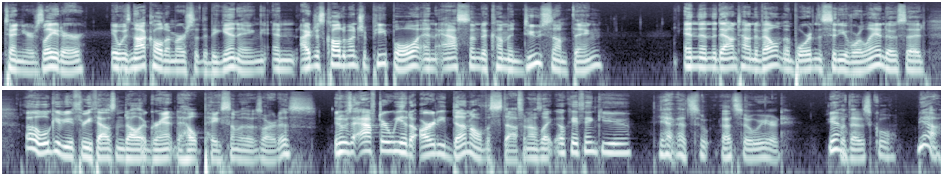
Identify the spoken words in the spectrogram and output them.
Ten years later, it was not called Immerse at the beginning, and I just called a bunch of people and asked them to come and do something. And then the Downtown Development Board in the city of Orlando said, "Oh, we'll give you a three thousand dollar grant to help pay some of those artists." And it was after we had already done all the stuff, and I was like, "Okay, thank you." Yeah, that's so- that's so weird. Yeah. but that is cool. Yeah.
